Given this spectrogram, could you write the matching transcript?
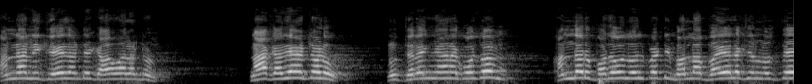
అన్న నీకు ఏదంటే కావాలంటాడు నాకు అదే అంటాడు నువ్వు తెలంగాణ కోసం అందరూ పదవులు వదిలిపెట్టి మళ్ళా బై ఎలక్షన్లు వస్తే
